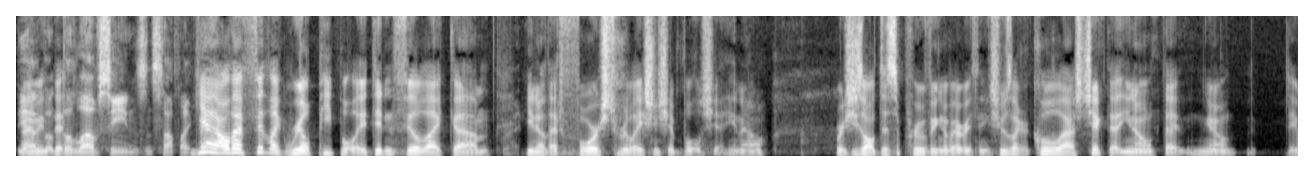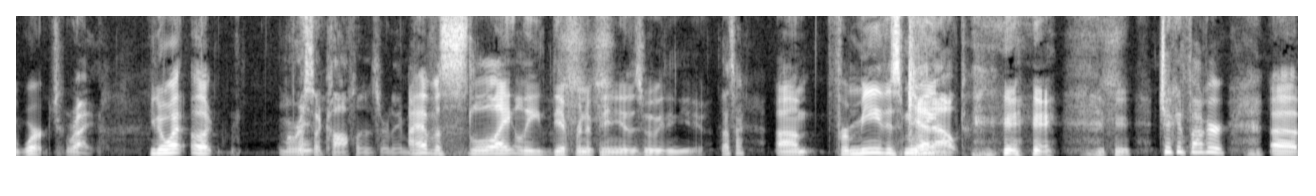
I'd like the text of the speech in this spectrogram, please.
Yeah, I mean, the, that- the love scenes and stuff like yeah, that. Yeah, all that fit like real people. It didn't feel like um, Right. you know, that forced relationship bullshit, you know, where she's all disapproving of everything. She was like a cool ass chick that, you know, that, you know, it worked. Right. You know what? Look, Marisa Coughlan is her name. I have a slightly different opinion of this movie than you do. That's fine. Um, for me, this movie. Get out. Chicken fucker. Uh,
